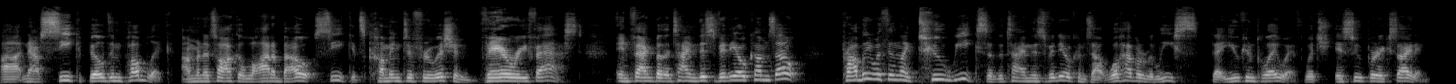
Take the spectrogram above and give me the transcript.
Uh, now, Seek Build in Public. I'm going to talk a lot about Seek. It's coming to fruition very fast. In fact, by the time this video comes out, probably within like two weeks of the time this video comes out, we'll have a release that you can play with, which is super exciting.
